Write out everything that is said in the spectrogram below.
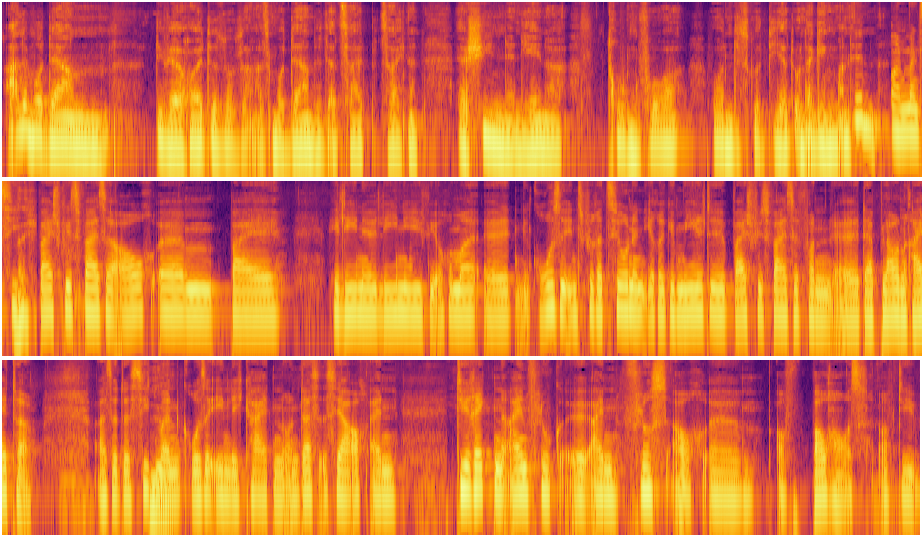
Alle modernen, die wir heute sozusagen als moderne der Zeit bezeichnen, erschienen in Jena, trugen vor, wurden diskutiert und da ging man hin. Und man sieht nicht? beispielsweise auch ähm, bei Helene, Leni, wie auch immer, äh, große Inspiration in ihre Gemälde, beispielsweise von äh, der Blauen Reiter. Also das sieht ja. man große Ähnlichkeiten und das ist ja auch ein direkten Einflug, äh, Einfluss auch äh, auf Bauhaus, auf die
